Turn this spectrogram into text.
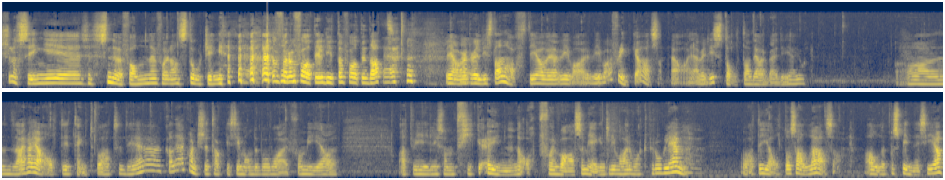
slåssing i snøfonnene foran Stortinget for å få til ditt og få til datt. Vi har vært veldig standhaftige, og vi var, vi var flinke, altså. Ja, jeg er veldig stolt av det arbeidet vi har gjort. Og der har jeg alltid tenkt på at det kan jeg kanskje takke Simone de Beauvoir for mye av. At vi liksom fikk øynene opp for hva som egentlig var vårt problem. Og at det gjaldt oss alle, altså. Alle på spinnesida.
